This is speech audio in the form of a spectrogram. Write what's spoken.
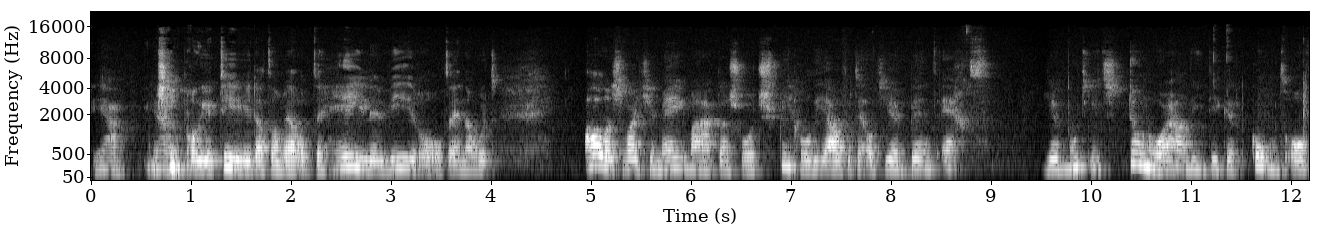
ja, Misschien projecteer je dat dan wel op de hele wereld. En dan wordt alles wat je meemaakt een soort spiegel die jou vertelt: je bent echt, je moet iets doen hoor aan die dikke kont, of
